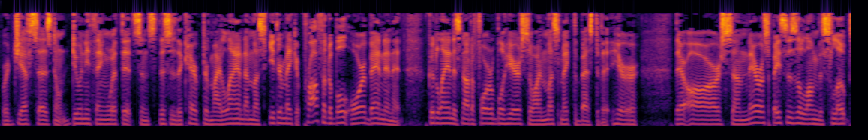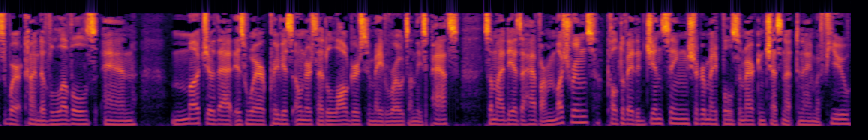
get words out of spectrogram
where Geoff says don't do anything with it since this is the character of my land. I must either make it profitable or abandon it. Good land is not affordable here, so I must make the best of it. Here, there are some narrow spaces along the slopes where it kind of levels and much of that is where previous owners had loggers who made roads on these paths. Some ideas I have are mushrooms, cultivated ginseng, sugar maples, American chestnut to name a few.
